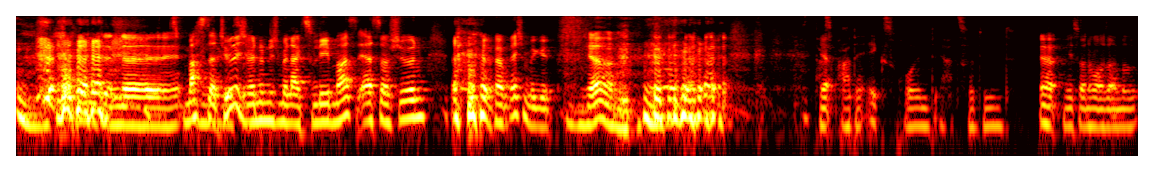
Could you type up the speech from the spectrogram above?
In der, Machst du natürlich, wenn du nicht mehr lang zu leben hast. Erst mal schön Verbrechen beginnen. Ja. Das war der Ex-Freund, er hat's verdient. ja. Nee, das war noch was anderes.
